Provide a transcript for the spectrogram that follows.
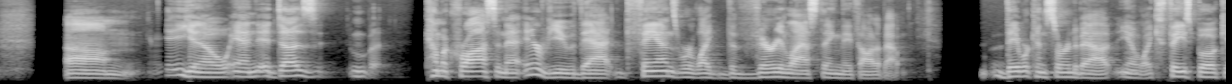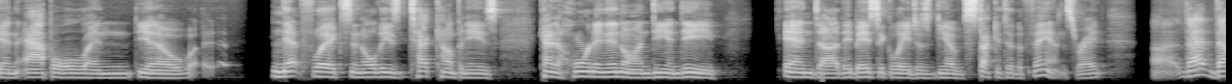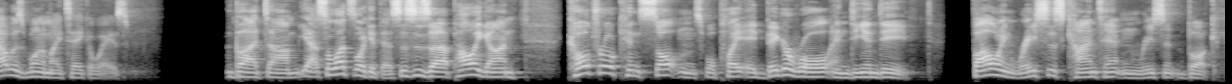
Um, you know, and it does come across in that interview that fans were like the very last thing they thought about. They were concerned about, you know, like Facebook and Apple and, you know, Netflix and all these tech companies kind of horning in on D and D, and uh, they basically just you know stuck it to the fans, right? Uh, that that was one of my takeaways. But um, yeah, so let's look at this. This is uh, Polygon. Cultural consultants will play a bigger role in D and D, following racist content in recent book.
